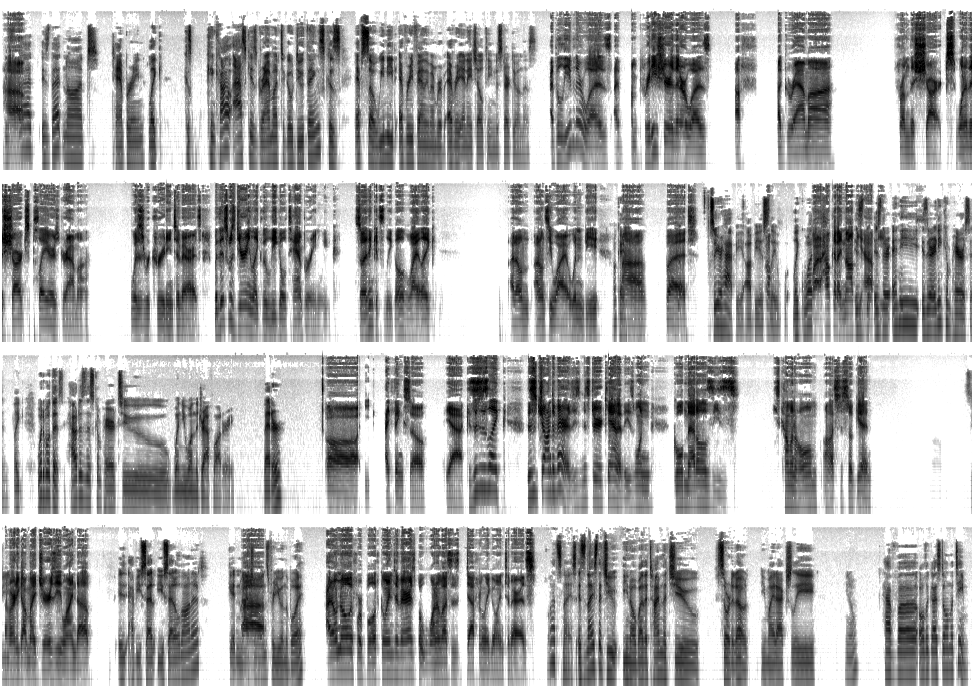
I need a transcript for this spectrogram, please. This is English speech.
Is Um, that is that not tampering? Like, because can Kyle ask his grandma to go do things? Because if so, we need every family member of every NHL team to start doing this. I believe there was. I, I'm pretty sure there was a a grandma from the Sharks. One of the Sharks players' grandma was recruiting Tavares, but this was during like the legal tampering week. So I think it's legal. Why? Like, I don't. I don't see why it wouldn't be. Okay, Uh, but so you're happy, obviously. Like, what why, how could I not be is there, happy? is there any is there any comparison? Like, what about this? How does this compare to when you won the draft lottery? Better? Oh, I think so. Yeah, because this is like this is John Tavares. He's Mister Canada. He's won gold medals. He's he's coming home. Oh, it's just so good. So I've already got my jersey lined up. Is, have you set you settled on it? Getting matching Uh, ones for you and the boy. I don't know if we're both going Tavares, but one of us is definitely going Tavares. Well, that's nice. It's nice that you you know by the time that you sort it out, you might actually, you know, have uh, all the guys still on the team.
